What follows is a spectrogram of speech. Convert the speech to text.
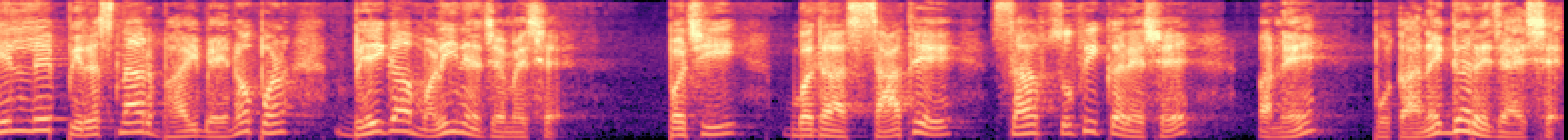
છેલ્લે પીરસનાર ભાઈ બહેનો પણ ભેગા મળીને જમે છે. પછી બધા સાથે સાફ સૂફી કરે છે અને પોતાને ઘરે જાય છે.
